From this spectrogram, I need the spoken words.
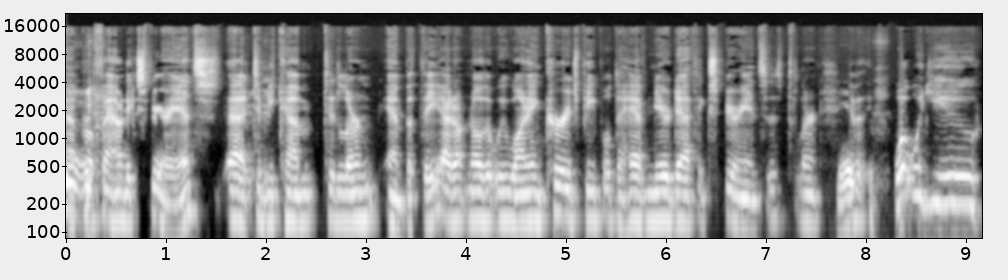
a profound experience uh, to become to learn empathy. I don't know that we want to encourage people to have near death experiences to learn. What would you?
